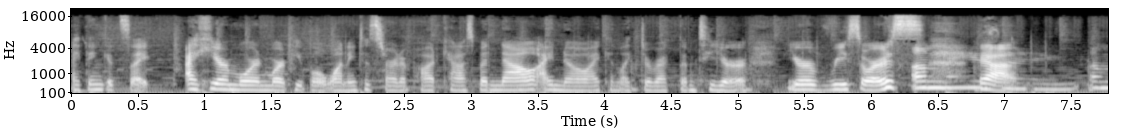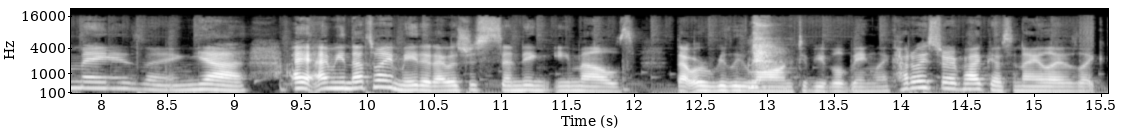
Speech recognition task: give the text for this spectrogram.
I think it's like I hear more and more people wanting to start a podcast, but now I know I can like direct them to your your resource. Amazing. Yeah. Amazing. Yeah. I I mean that's why I made it. I was just sending emails that were really long to people being like, "How do I start a podcast?" And I was like,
